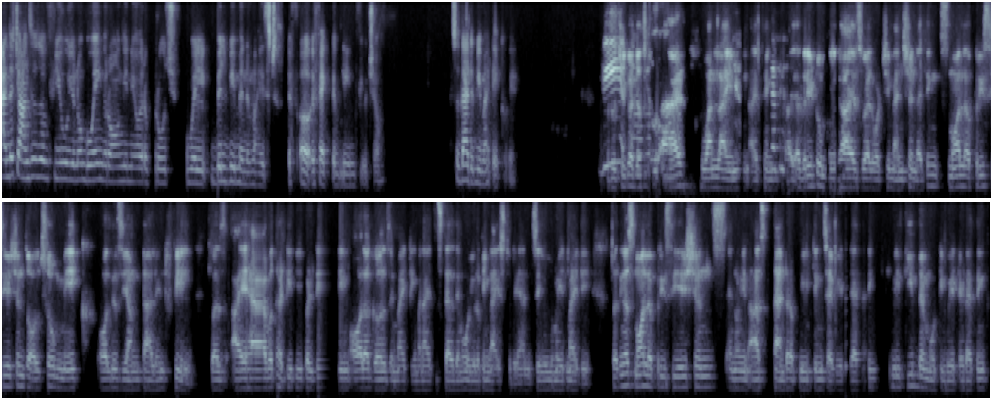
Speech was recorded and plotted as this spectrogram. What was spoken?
And the chances of you you know going wrong in your approach will will be minimized if, uh, effectively in future. So that would be my takeaway we, Ruchika, uh, just to add one line, I think definitely. I agree to Megha as well, what she mentioned. I think small appreciations also make all this young talent feel because I have a 30 people team, all are girls in my team, and I just tell them, oh, you're looking nice today, and say, you made my day. So I think a small appreciations, you know, in our stand-up meetings every day, I think will keep them motivated. I think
